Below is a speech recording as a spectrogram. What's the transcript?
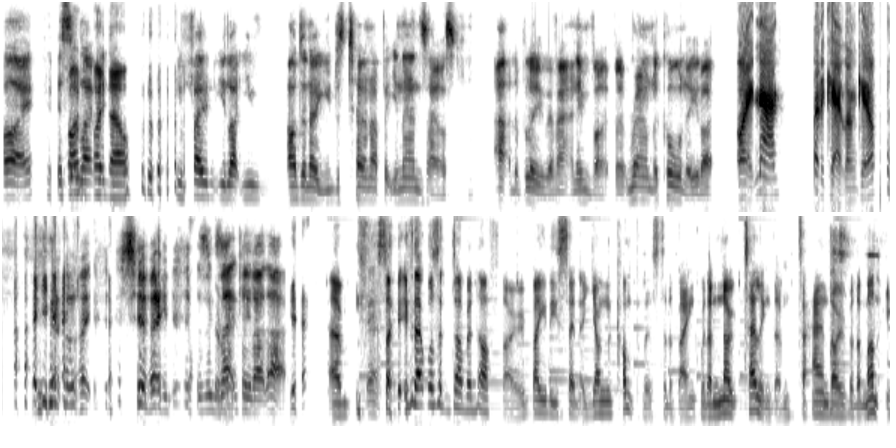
Bye. It's sort Bye, of like when now. you phone you like you I don't know, you just turn up at your nan's house out of the blue without an invite, but round the corner you're like, Oi, Nan, where the cat long girl? yeah, like you know what I mean? it's exactly like that. Um, Yeah. So if that wasn't dumb enough, though, Bailey sent a young accomplice to the bank with a note telling them to hand over the money.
